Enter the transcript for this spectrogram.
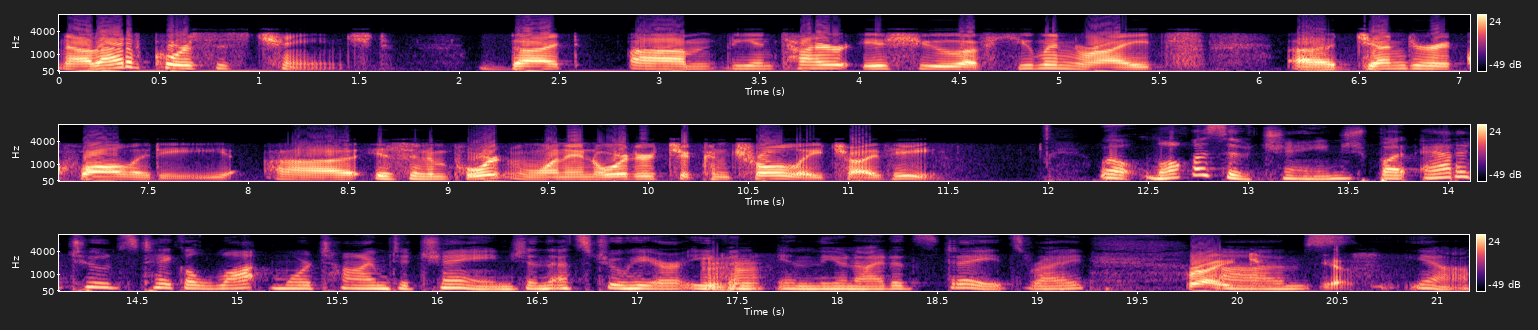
Now, that, of course, has changed. But um, the entire issue of human rights, uh, gender equality, uh, is an important one in order to control HIV. Well, laws have changed, but attitudes take a lot more time to change, and that's true here, even mm-hmm. in the United States, right? Right. Um, yes. Yeah.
